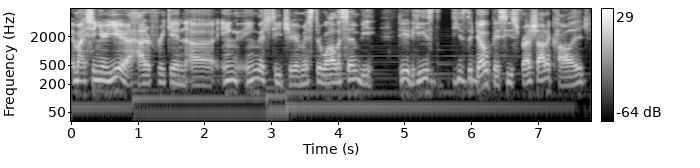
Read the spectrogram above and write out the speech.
in my senior year, I had a freaking uh, Eng- English teacher, Mr. Wallace Dude, he's he's the dopest. He's fresh out of college,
